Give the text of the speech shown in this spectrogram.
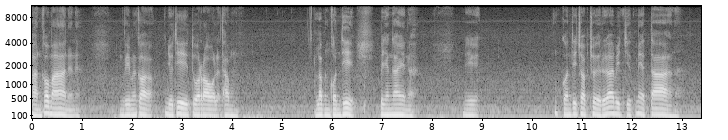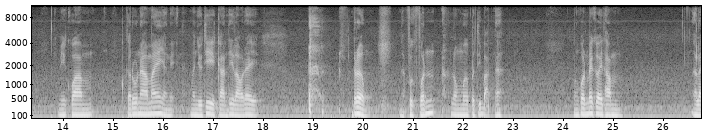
ผ่านเข้ามาเนี่ยนะบางทีมันก็อยู่ที่ตัวเราแหละทำเราเป็นคนที่เป็นยังไงนะมีคนที่ชอบช่วยเหลือมีจิตเมตตานะมีความกรุณาไหมอย่างนี้ มันอยู่ที่การที่เราได้ เริ่มฝึกฝนลงมือปฏิบัตินะบางคนไม่เคยทำอะไร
